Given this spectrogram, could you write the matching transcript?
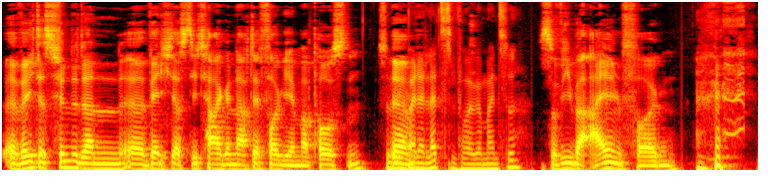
Äh, wenn ich das finde, dann äh, werde ich das die Tage nach der Folge hier mal posten. So wie Ähm, bei der letzten Folge, meinst du? so wie bei allen Folgen.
